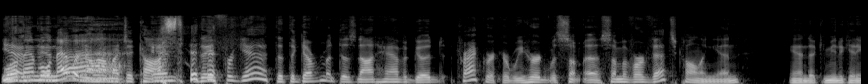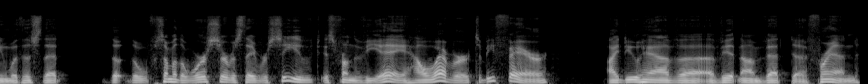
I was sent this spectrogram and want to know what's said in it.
Yeah, well, then and, we'll and, never know how much it costs. they forget that the government does not have a good track record. We heard with some uh, some of our vets calling in and uh, communicating with us that the, the some of the worst service they've received is from the VA. However, to be fair, I do have a, a Vietnam vet uh, friend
